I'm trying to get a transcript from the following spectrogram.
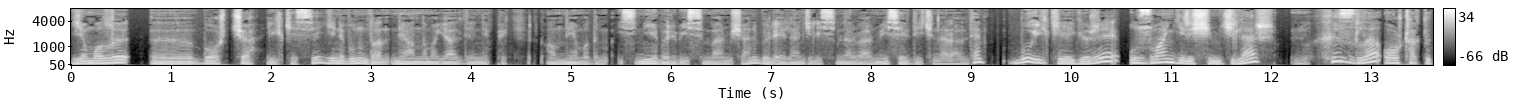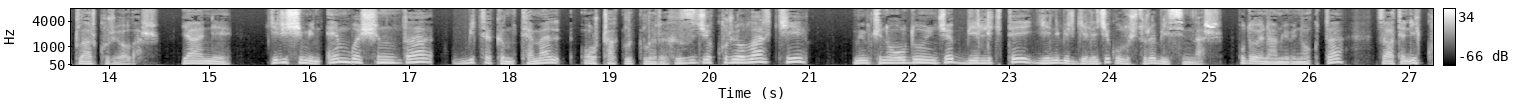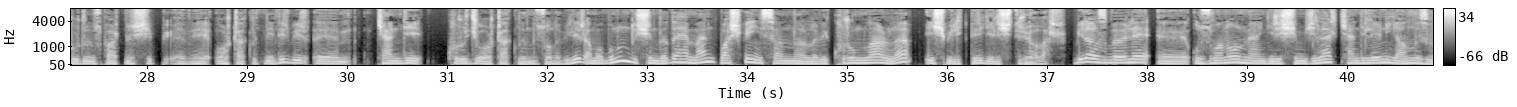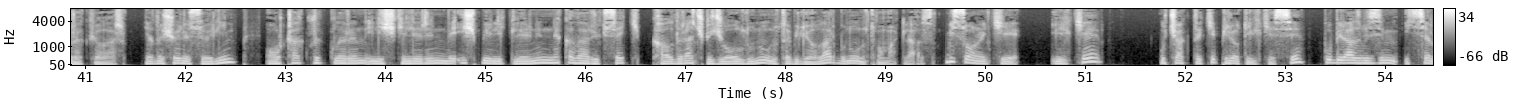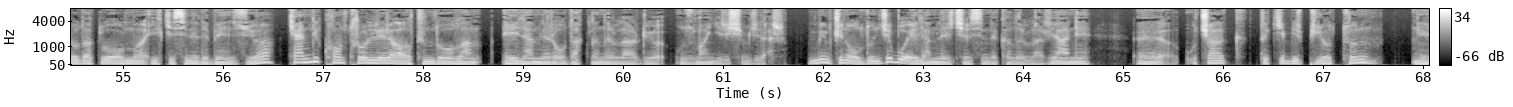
yamalı e, borçça ilkesi. Yine bunun da ne anlama geldiğini pek anlayamadım. İsim, niye böyle bir isim vermiş yani böyle eğlenceli isimler vermeyi sevdiği için herhalde. Bu ilkeye göre uzman girişimciler hızla ortaklıklar kuruyorlar. Yani girişimin en başında bir takım temel ortaklıkları hızlıca kuruyorlar ki mümkün olduğunca birlikte yeni bir gelecek oluşturabilsinler. Bu da önemli bir nokta. Zaten ilk kurduğunuz partnership ve ortaklık nedir? Bir e, kendi kurucu ortaklığınız olabilir ama bunun dışında da hemen başka insanlarla ve kurumlarla işbirlikleri geliştiriyorlar. Biraz böyle e, uzman olmayan girişimciler kendilerini yalnız bırakıyorlar. Ya da şöyle söyleyeyim, ortaklıkların, ilişkilerin ve işbirliklerinin ne kadar yüksek kaldıraç gücü olduğunu unutabiliyorlar. Bunu unutmamak lazım. Bir sonraki ilke uçaktaki pilot ilkesi. Bu biraz bizim içsel odaklı olma ilkesine de benziyor. Kendi kontrolleri altında olan eylemlere odaklanırlar diyor uzman girişimciler. Mümkün olduğunca bu eylemler içerisinde kalırlar. Yani e, uçaktaki bir pilotun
